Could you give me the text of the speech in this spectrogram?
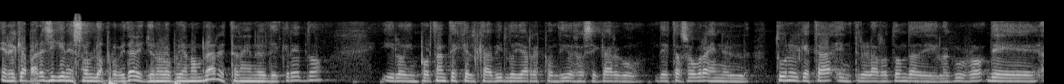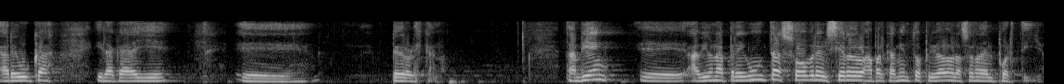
en el que aparece quiénes son los propietarios. Yo no los voy a nombrar, están en el decreto y lo importante es que el Cabildo ya ha respondido, se hace cargo de estas obras en el túnel que está entre la rotonda de la Cruz de Areuca y la calle eh, Pedro Lescano. También eh, había una pregunta sobre el cierre de los aparcamientos privados en la zona del puertillo.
